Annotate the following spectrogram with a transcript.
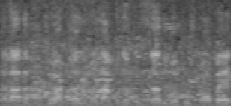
त्याला आता पुढची वाटचाल तुम्हाला दाखवतो. पुढचा अजून भरपूर स्टॉप आहेत.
